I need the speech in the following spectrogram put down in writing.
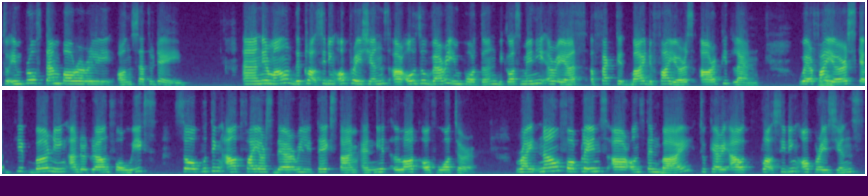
to improve temporarily on Saturday. And Nirmal, the cloud seeding operations are also very important because many areas affected by the fires are peatland, where fires can keep burning underground for weeks. So putting out fires there really takes time and need a lot of water. Right now, four planes are on standby to carry out cloud seeding operations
